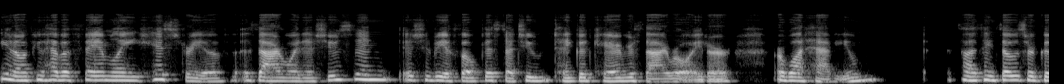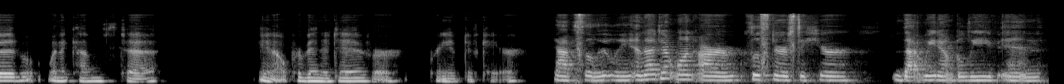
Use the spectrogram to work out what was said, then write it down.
you know, if you have a family history of thyroid issues, then it should be a focus that you take good care of your thyroid or or what have you. So I think those are good when it comes to, you know, preventative or preemptive care. Absolutely. And I don't want our listeners to hear that we don't believe in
